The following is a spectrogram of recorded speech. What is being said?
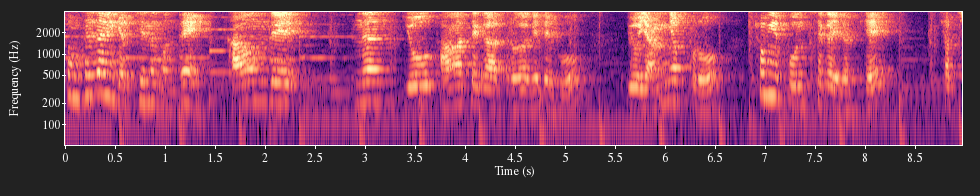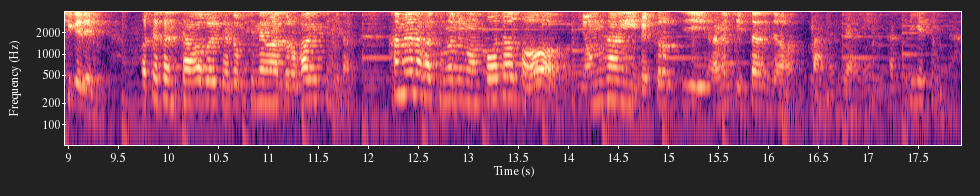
총 3장이 겹치는 건데 가운데는 요 방아쇠가 들어가게 되고 요 양옆으로 총의 본체가 이렇게 겹치게 됩니다. 어쨌든 작업을 계속 진행하도록 하겠습니다. 카메라가 중간중간 꺼져서 영상이 매끄럽지 않을 수 있다는 점 많은 양해 부탁드리겠습니다.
